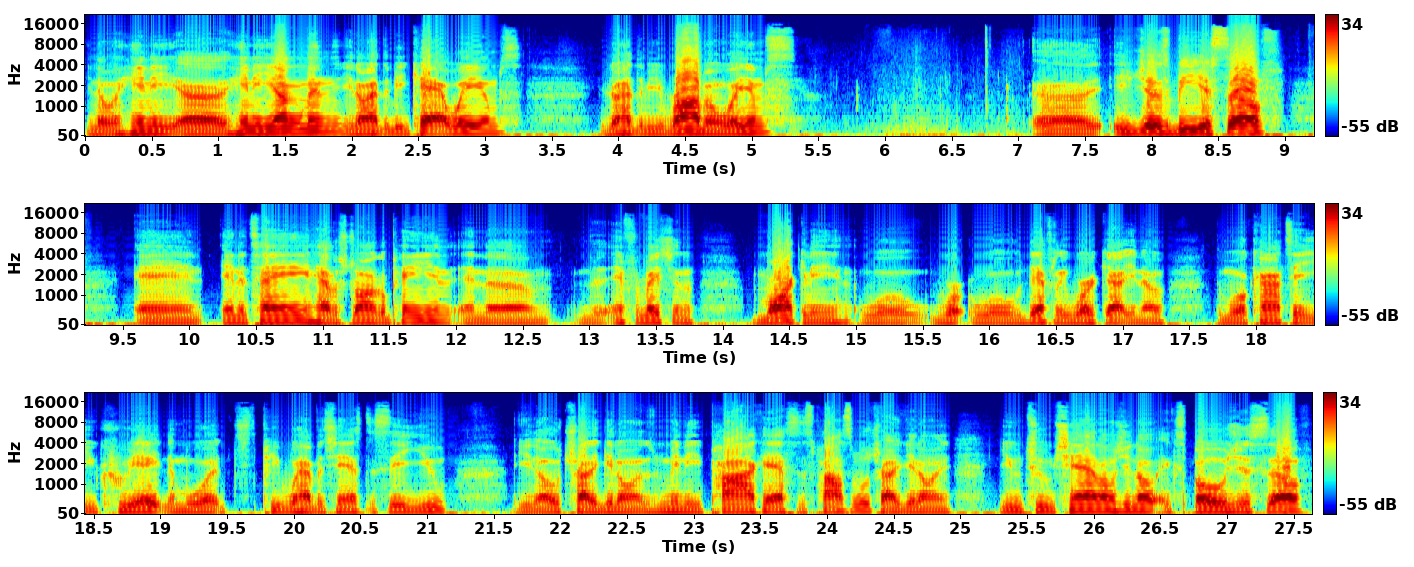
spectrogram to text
you know, Henny uh, Henny Youngman. You don't have to be Katt Williams. You don't have to be Robin Williams. Uh, you just be yourself and entertain, have a strong opinion, and um, the information marketing will work, will definitely work out. You know, the more content you create, the more people have a chance to see you. You know, try to get on as many podcasts as possible. Try to get on YouTube channels. You know, expose yourself.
